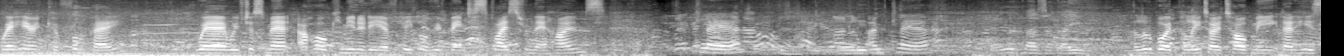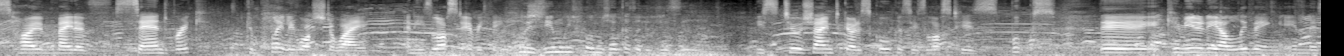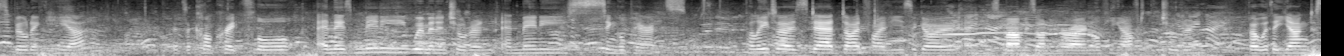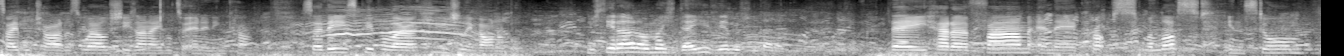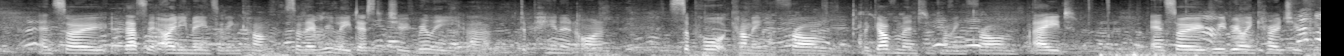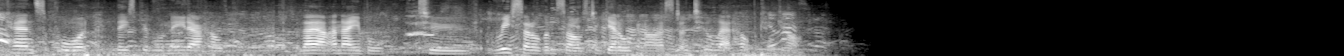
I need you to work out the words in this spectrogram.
We're here in Kafumpe, where we've just met a whole community of people who've been displaced from their homes. Claire, I'm Claire. A little boy Paulito told me that his home made of sand brick, completely washed away, and he's lost everything. He's too ashamed to go to school because he's lost his books. Their community are living in this building here. It's a concrete floor, and there's many women and children and many single parents. Paulito's dad died five years ago, and his mum is on her own looking after the children. But with a young disabled child as well, she's unable to earn an income. So these people are hugely vulnerable. They had a farm and their crops were lost in the storm, and so that's their only means of income. So they're really destitute, really uh, dependent on support coming from the government and coming from aid. And so we'd really encourage you if you can support, these people need our help. They are unable to resettle themselves to get organised until that help can come.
